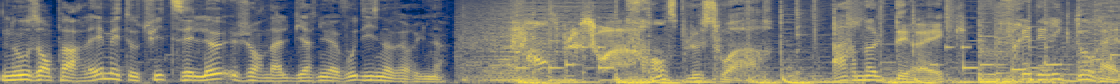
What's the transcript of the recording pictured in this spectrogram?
nous en parler, mais tout de suite, c'est le journal. Bienvenue à vous, 19h01. France Bleu Soir. France Bleu Soir. Arnold Derek, Frédéric Dorel.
